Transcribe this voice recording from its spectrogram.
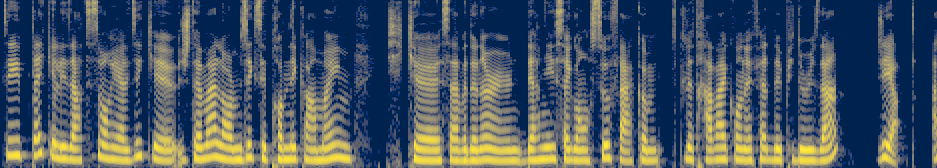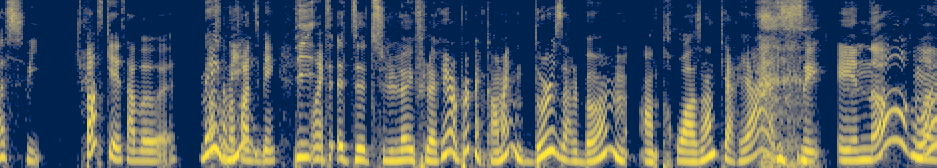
tu sais peut-être que les artistes vont réaliser que justement leur musique s'est promenée quand même puis que ça va donner un dernier second souffle à comme tout le travail qu'on a fait depuis deux ans. J'ai hâte. À suivre. Je pense que ça va euh, Mais que ça oui. va faire du bien Puis Ouais. tu- l'as effleuré un peu, mais quand même, deux albums en trois ans de carrière, c'est énorme. Ouais.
